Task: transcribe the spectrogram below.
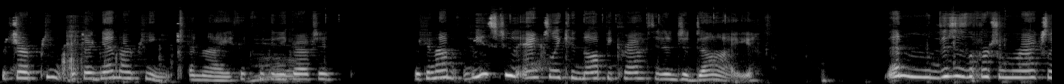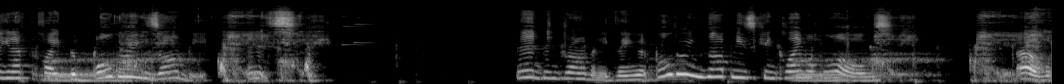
which are pink, which again are pink, and I think they can be oh. crafted. They cannot. These two actually cannot be crafted into dye. Then this is the first one we're actually gonna have to fight the oh, bouldering zombie, and it's. And it didn't drop anything, but bouldering zombies can climb up walls. Oh,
